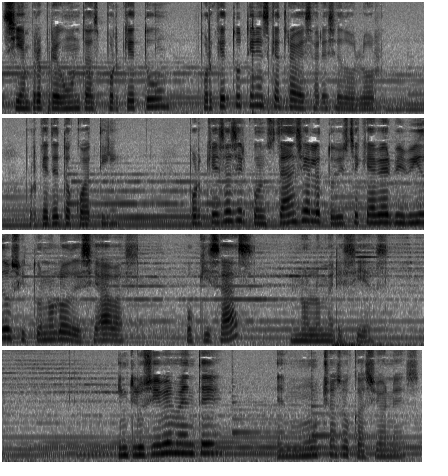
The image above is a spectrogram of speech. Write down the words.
Siempre preguntas, ¿por qué tú? ¿Por qué tú tienes que atravesar ese dolor? ¿Por qué te tocó a ti? ¿Por qué esa circunstancia la tuviste que haber vivido si tú no lo deseabas? O quizás no lo merecías. Inclusivemente, en muchas ocasiones,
